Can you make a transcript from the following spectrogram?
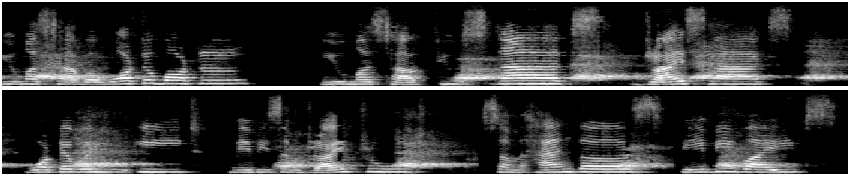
You must have a water bottle. You must have few snacks, dry snacks, whatever you eat, maybe some dry fruit, some hangers, baby wipes,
